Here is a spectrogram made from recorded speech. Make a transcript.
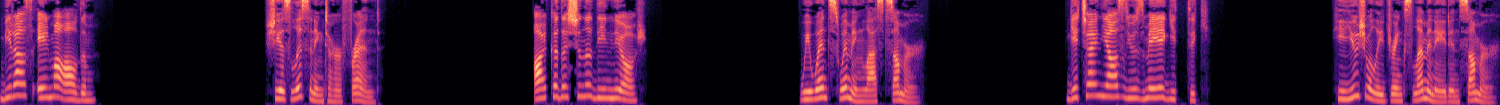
Biraz elma aldım. She is listening to her friend. Arkadaşını dinliyor. We went swimming last summer. Geçen yaz yüzmeye gittik. He usually drinks lemonade in summer.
